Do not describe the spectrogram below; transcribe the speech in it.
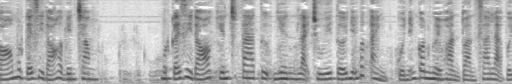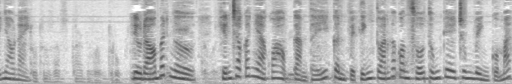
Có một cái gì đó ở bên trong. Một cái gì đó khiến cho ta tự nhiên lại chú ý tới những bức ảnh Của những con người hoàn toàn xa lạ với nhau này. Điều đó bất ngờ Khiến cho các nhà khoa học cảm thấy Cần phải tính toán các con số thống kê trung bình của mắt.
